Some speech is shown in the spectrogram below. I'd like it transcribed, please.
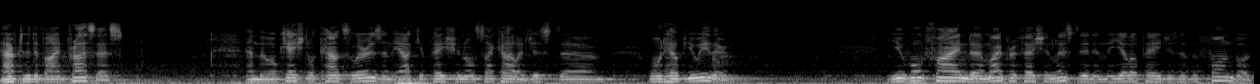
after the divine process. And the vocational counselors and the occupational psychologists uh, won't help you either. You won't find uh, my profession listed in the yellow pages of the phone book.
